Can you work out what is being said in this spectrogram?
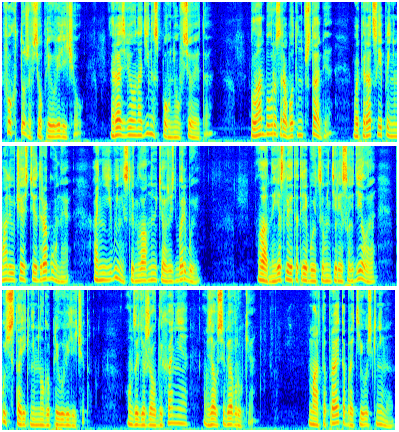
Фох тоже все преувеличил. Разве он один исполнил все это? План был разработан в штабе. В операции принимали участие драгуны. Они и вынесли главную тяжесть борьбы. Ладно, если это требуется в интересах дела, пусть старик немного преувеличит. Он задержал дыхание, взял себя в руки. Марта Прайт обратилась к нему.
